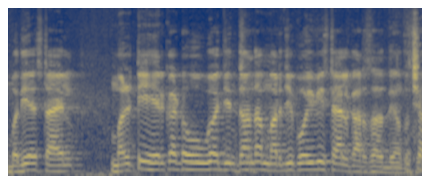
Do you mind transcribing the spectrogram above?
ਵਧੀਆ ਸਟਾਈਲ ਮਲਟੀ ਹੇਅਰ ਕੱਟ ਹੋਊਗਾ ਜਿੱਦਾਂ ਦਾ ਮਰਜ਼ੀ ਕੋਈ ਵੀ ਸਟਾਈਲ ਕਰ ਸਕਦੇ ਹੋ ਤੁਸੀਂ।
